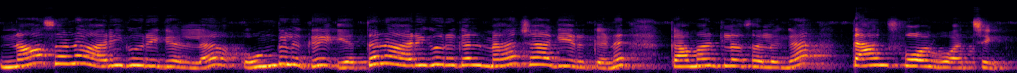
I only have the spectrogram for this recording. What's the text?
நான் சொன்ன அறிகுறிகளில் உங்களுக்கு எத்தனை அறிகுறிகள் மேட்ச் ஆகியிருக்குன்னு கமெண்ட்டில் சொல்லுங்கள் தேங்க்ஸ் ஃபார் வாட்சிங்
